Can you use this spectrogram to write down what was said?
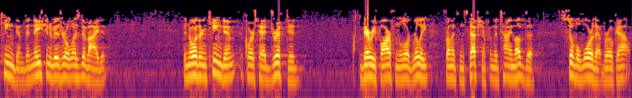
kingdom. The nation of Israel was divided. The northern kingdom, of course, had drifted very far from the Lord, really from its inception, from the time of the civil war that broke out.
